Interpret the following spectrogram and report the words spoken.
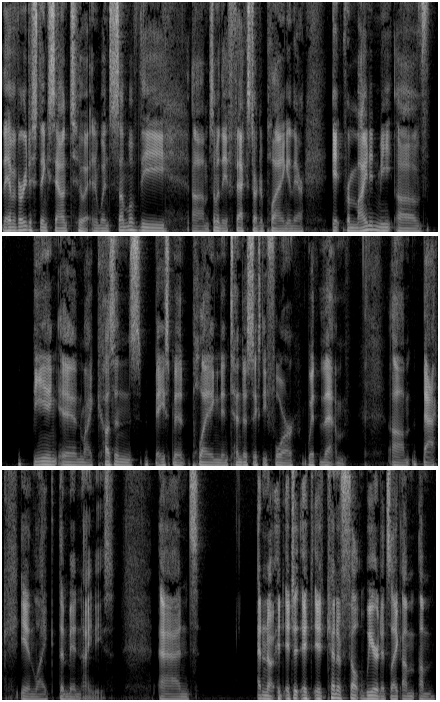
they have a very distinct sound to it. And when some of the um, some of the effects started playing in there, it reminded me of being in my cousin's basement playing Nintendo sixty four with them um, back in like the mid '90s, and I don't know. It, it it it kind of felt weird. It's like I'm I'm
